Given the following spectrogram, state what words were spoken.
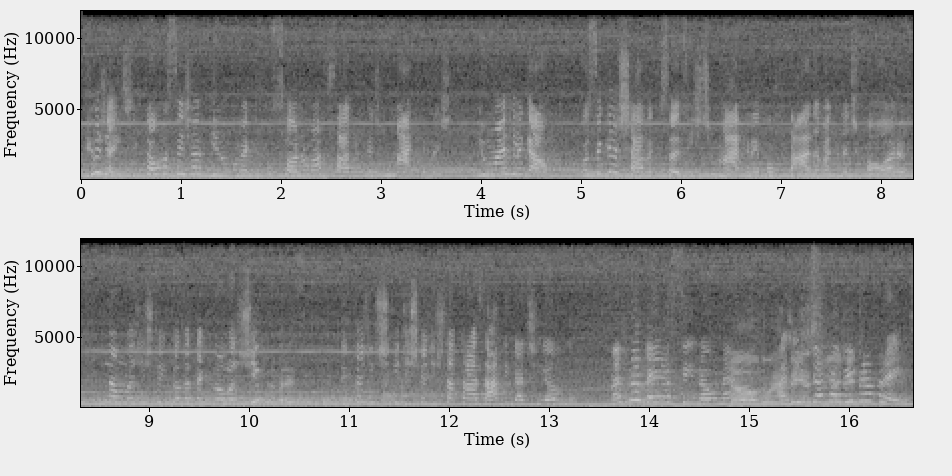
Viu, gente? Então vocês já viram como é que funciona uma fábrica de máquinas. E o mais legal, você que achava que só existe máquina importada, máquina de fora, não, a gente tem toda a tecnologia aqui no Brasil. Tem muita gente que diz que a gente tá atrasado, engatinhando. Mas não é bem assim não, né? Não, não é a bem gente já assim, tá a bem pra frente.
